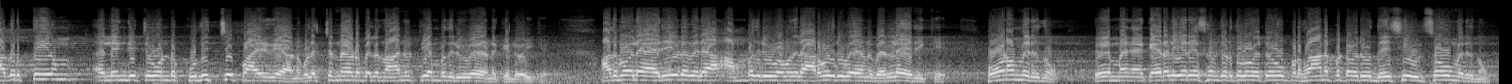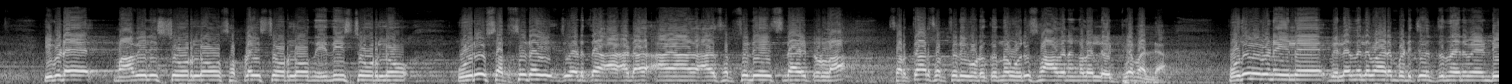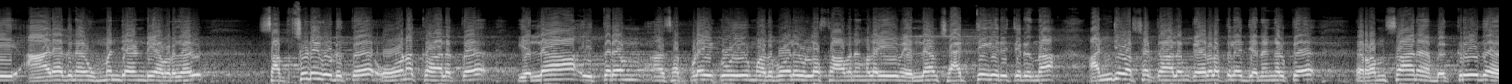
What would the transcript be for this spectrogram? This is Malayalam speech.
അതിർത്തിയും ലംഘിച്ചുകൊണ്ട് കുതിച്ച് പായുകയാണ് വെളിച്ചെണ്ണയുടെ വില നാനൂറ്റി അമ്പത് രൂപയാണ് കിലോയ്ക്ക് അതുപോലെ അരിയുടെ വില അമ്പത് രൂപ മുതൽ അറുപത് രൂപയാണ് വെള്ള അരിക്ക് ഓണം വരുന്നു ഏ, മ- കേരളീയരെ സംബന്ധിച്ചിടത്തോളം ഏറ്റവും പ്രധാനപ്പെട്ട ഒരു ദേശീയ ഉത്സവം വരുന്നു ഇവിടെ മാവേലി സ്റ്റോറിലോ സപ്ലൈ സ്റ്റോറിലോ നീതി സ്റ്റോറിലോ ഒരു സബ്സിഡി എടുത്ത സബ്സിഡൈസ്ഡ് ആയിട്ടുള്ള സർക്കാർ സബ്സിഡി കൊടുക്കുന്ന ഒരു സാധനങ്ങളും ലഭ്യമല്ല. പൊതുവിപണിയിലെ വില നിലവാരം പിടിച്ചു നിർത്തുന്നതിന് വേണ്ടി ആരാധന ഉമ്മൻചാണ്ടി അവർകൾ സബ്സിഡി കൊടുത്ത് ഓണക്കാലത്ത് എല്ലാ ഇത്തരം സപ്ലൈകോയും അതുപോലെയുള്ള സ്ഥാപനങ്ങളെയും എല്ലാം ശാക്തീകരിച്ചിരുന്ന അഞ്ച് വർഷക്കാലം കേരളത്തിലെ ജനങ്ങൾക്ക് റംസാന് ബക്രീദ്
